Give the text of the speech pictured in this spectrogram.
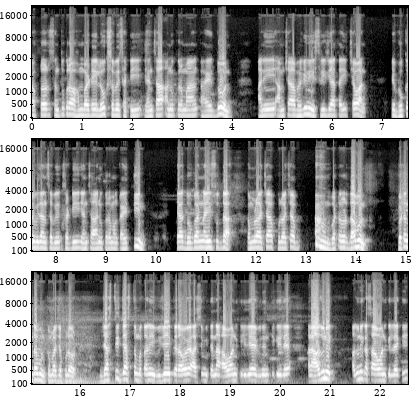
डॉक्टर संतुकराव हंबर्डे लोकसभेसाठी यांचा अनुक्रमांक आहे दोन. आणि आमच्या भगिनी श्रीजियाताई चव्हाण हे भोकर विधानसभेसाठी यांचा अनुक्रमांक आहे तीन. त्या दोघांनाही सुद्धा कमळाच्या फुलाच्या बटनवर दाबून बटन दाबून कमळाच्या फुलावर जास्तीत जास्त मताने विजयी करावे असे मी त्यांना आवाहन केलेली आहे विनंती केलेली आहे. आणि अजून एक अजून एक असं आवाहन केलेलं आहे की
